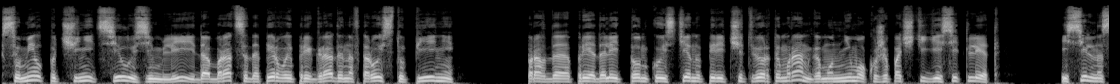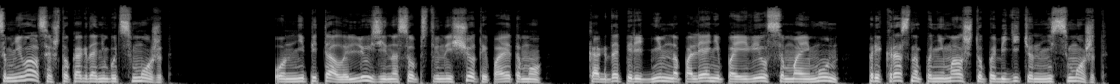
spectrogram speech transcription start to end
Сумел подчинить силу земли и добраться до первой преграды на второй ступени. Правда, преодолеть тонкую стену перед четвертым рангом он не мог уже почти десять лет и сильно сомневался, что когда-нибудь сможет. Он не питал иллюзий на собственный счет, и поэтому, когда перед ним на поляне появился Маймун, прекрасно понимал, что победить он не сможет.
